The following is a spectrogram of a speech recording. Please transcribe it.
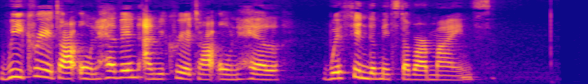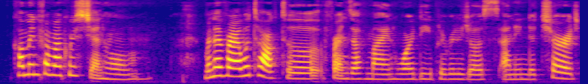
we create our own heaven and we create our own hell within the midst of our minds. Coming from a Christian home, whenever I would talk to friends of mine who are deeply religious and in the church,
